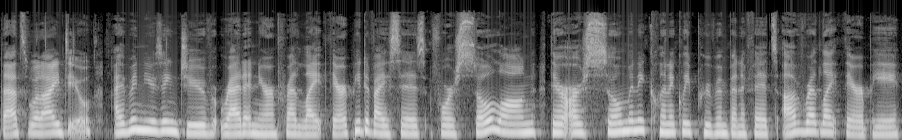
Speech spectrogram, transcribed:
That's what I do. I've been using Joovv red and near infrared light therapy devices for so long. There are so many clinically proven benefits of red light therapy.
